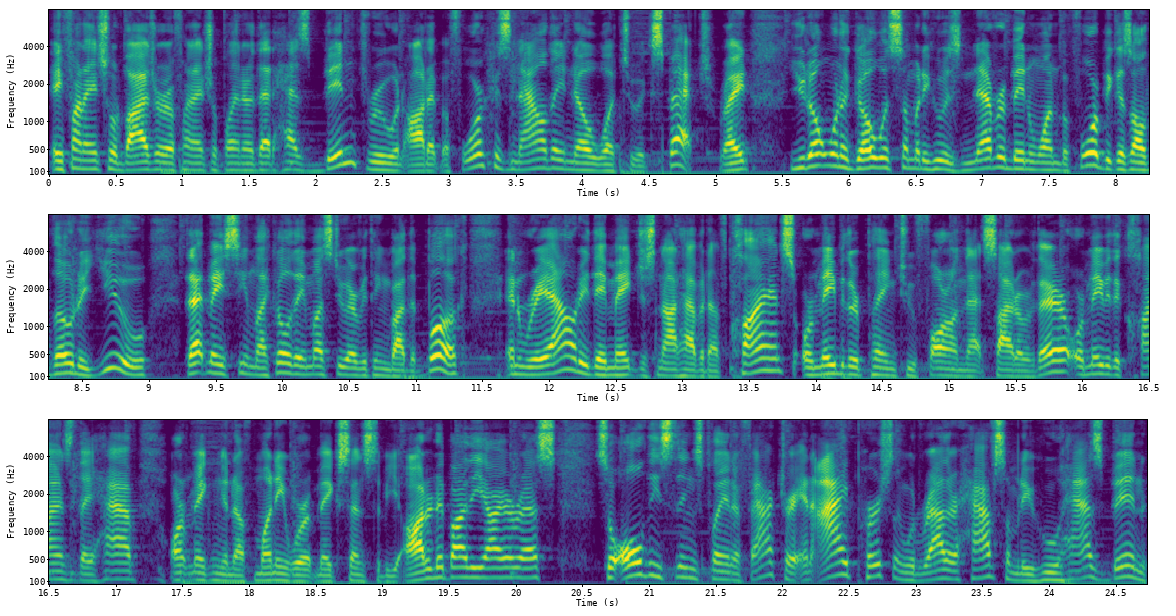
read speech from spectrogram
a financial advisor or a financial planner that has been through an audit before because now they know what to expect, right? You don't want to go with somebody who has never been one before because although to you that may seem like, oh, they must do everything by the book, in reality, they may just not have enough clients, or maybe they're playing too far on that side over there, or maybe the clients that they have aren't making enough money where it makes sense to be audited by the IRS. So all these things play in a factor. And I personally would rather have somebody who has been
